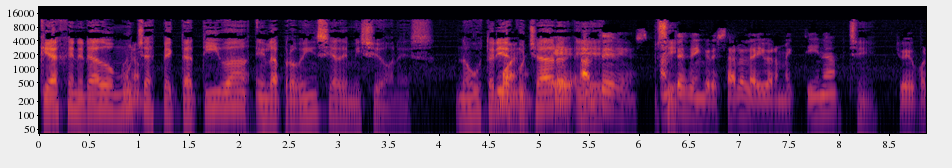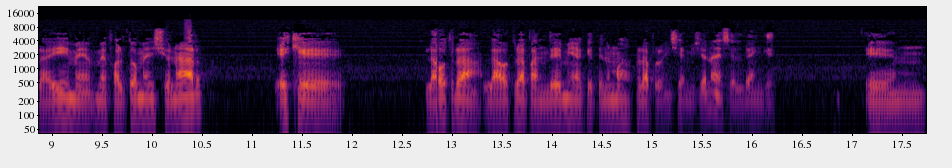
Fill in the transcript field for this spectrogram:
que ha generado mucha expectativa en la provincia de Misiones. Nos gustaría escuchar... Eh, eh, antes, antes de ingresar a la ivermectina, que por ahí me, faltó mencionar, es que la otra, la otra pandemia que tenemos en la provincia de Misiones es el dengue. Em,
